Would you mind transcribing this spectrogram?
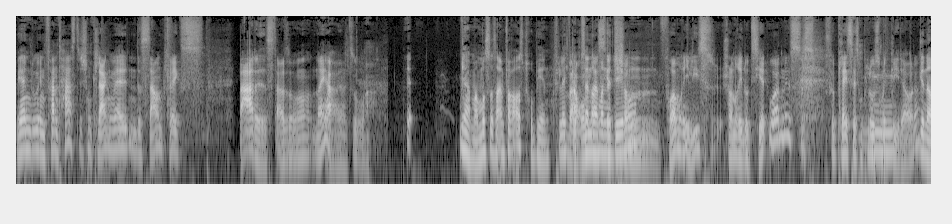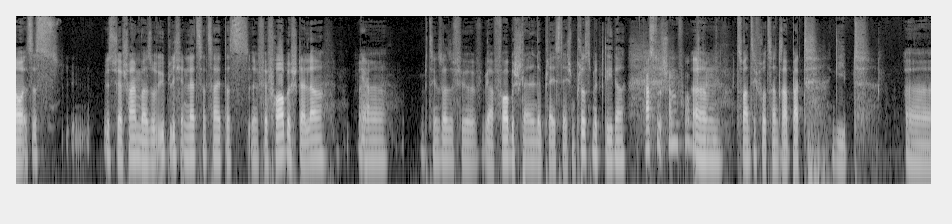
während du in fantastischen Klangwelten des Soundtracks badest. Also, naja, also Ja, man muss das einfach ausprobieren. Vielleicht gibt es ja noch das mal eine Demo. schon vorm Release schon reduziert worden ist, ist für PlayStation Plus Mitglieder, oder? Genau, es ist, ist ja scheinbar so üblich in letzter Zeit, dass äh, für Vorbesteller Ja. äh, beziehungsweise für ja, vorbestellende PlayStation Plus Mitglieder Hast du schon vorgestellt? ähm, 20% Rabatt gibt. Äh,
